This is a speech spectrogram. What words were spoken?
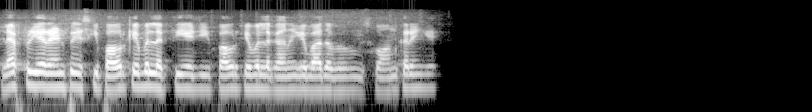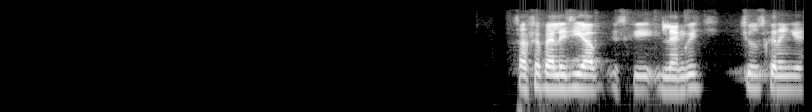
लेफ़्ट रियर एंड पे इसकी पावर केबल लगती है जी। पावर केबल लगाने के बाद अब हम इसको ऑन करेंगे। सबसे पहले जी आप इसकी लैंग्वेज चूज़ करेंगे।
